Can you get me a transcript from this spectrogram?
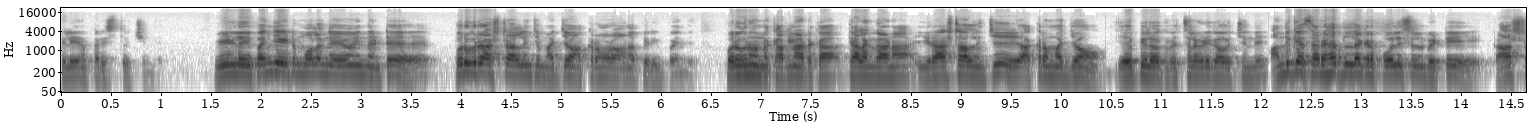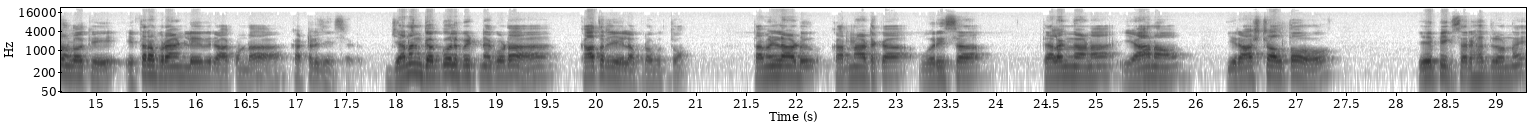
తెలియని పరిస్థితి వచ్చింది. వీళ్ళు ఈ పని చేయటం మూలంగా ఏమైందంటే పొరుగు రాష్ట్రాల నుంచి మద్యం అక్రమ రవాణా పెరిగిపోయింది. పొరుగున ఉన్న కర్ణాటక తెలంగాణ ఈ రాష్ట్రాల నుంచి అక్రమ మద్యం ఏపీలోకి విచ్చలవిడిగా వచ్చింది. అందుకే సరిహద్దుల దగ్గర పోలీసులను పెట్టి రాష్ట్రంలోకి ఇతర బ్రాండ్లు ఏవి రాకుండా కట్టడి చేశాడు. జనం గగ్గోలు పెట్టినా కూడా ఖాతరు చేయలే ప్రభుత్వం. తమిళనాడు కర్ణాటక ఒరిస్సా తెలంగాణ యానం ఈ రాష్ట్రాలతో ఏపీకి సరిహద్దులు ఉన్నాయి.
